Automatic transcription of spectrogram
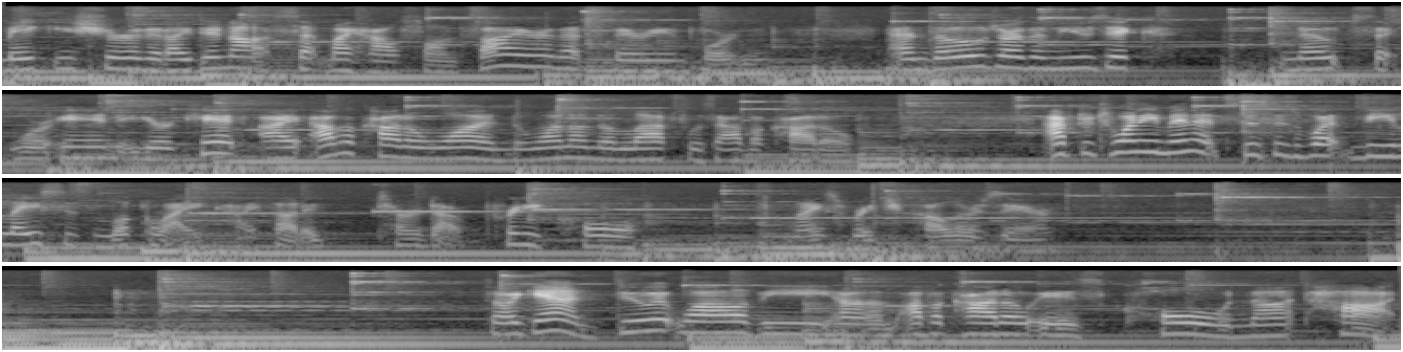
making sure that I did not set my house on fire. That's very important. And those are the music notes that were in your kit. I avocado one. The one on the left was avocado. After 20 minutes, this is what the laces look like. I thought it turned out pretty cool. Nice rich colors there. So again, do it while the um, avocado is cold, not hot.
